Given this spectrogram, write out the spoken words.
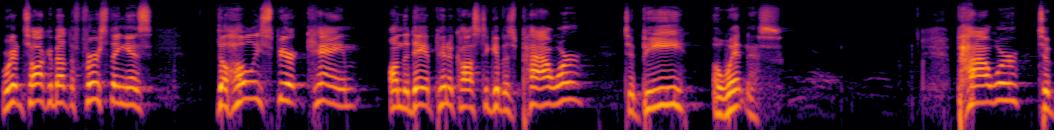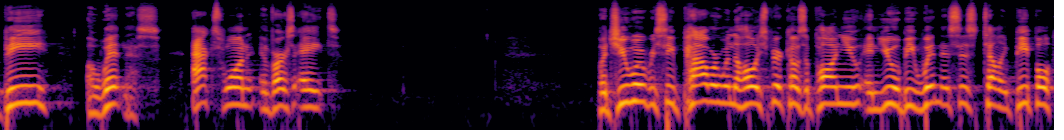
we're going to talk about the first thing is the Holy Spirit came on the day of Pentecost to give us power to be a witness. Power to be a witness. Acts 1 and verse 8 but you will receive power when the Holy Spirit comes upon you, and you will be witnesses telling people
